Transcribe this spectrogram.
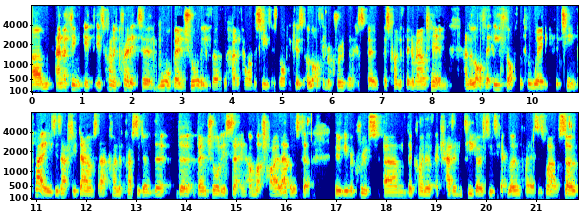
um, and I think it, it's kind of credit to more Ben Chorley for, for, kind of how the season's gone because a lot of the recruitment has, uh, has, kind of been around him, and a lot of the ethos of the way the team plays is actually down to that kind of precedent that, that Ben Chorley is setting at a much higher level as to who he recruits, um, the kind of academy he goes to to get loan players as well. So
